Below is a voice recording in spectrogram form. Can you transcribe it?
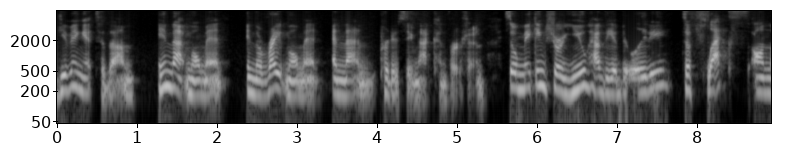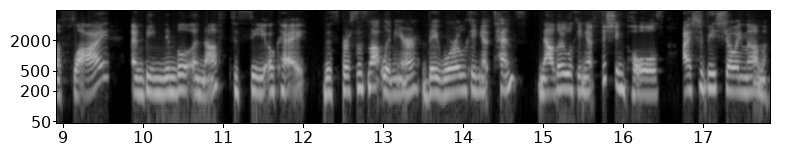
giving it to them in that moment, in the right moment, and then producing that conversion. So making sure you have the ability to flex on the fly and be nimble enough to see, okay, this person's not linear. They were looking at tents. Now they're looking at fishing poles. I should be showing them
